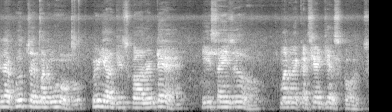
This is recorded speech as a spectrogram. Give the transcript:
ఇలా కూర్చొని మనము వీడియోలు తీసుకోవాలంటే ఈ సైజు మనం ఇక్కడ సెట్ చేసుకోవచ్చు.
